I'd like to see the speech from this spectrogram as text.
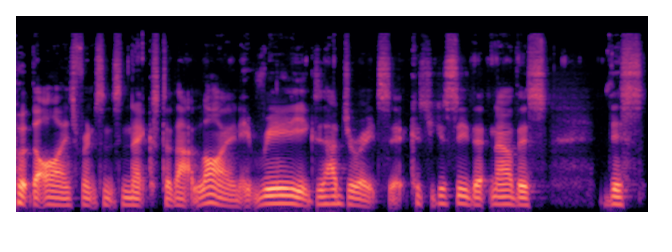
put the eyes, for instance, next to that line, it really exaggerates it because you can see that now this this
